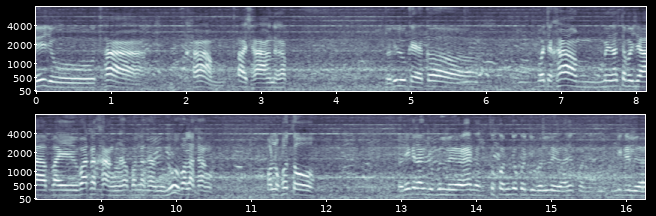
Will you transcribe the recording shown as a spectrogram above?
นี้อยู่ท่าข้ามท่าช้างนะครับ ตอนนี้ลุงแขกก็ว่าจะข้ามแม่น้ำเจ้าพระยาไปวัดระฆังนะครับ วัดระฆังอยู่นู่นวัดระฆังวัดหลวงพ่อโต ตอนนี้กำลังอยู่บนเรือนะครับทุกคนทุกคนอยู่บนเรือทุกคนนะนี่คือเรือ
